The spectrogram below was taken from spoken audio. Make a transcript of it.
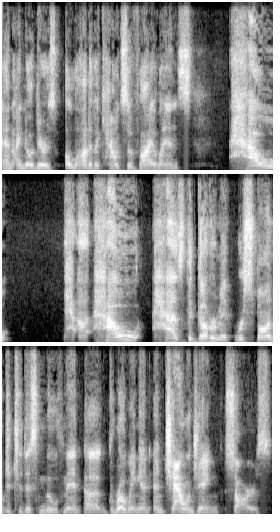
and I know there's a lot of accounts of violence. How how has the government responded to this movement uh, growing and, and challenging SARS?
